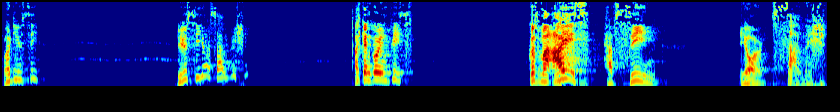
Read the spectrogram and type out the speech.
What do you see? Do you see your salvation? I can go in peace. Because my eyes have seen your salvation.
